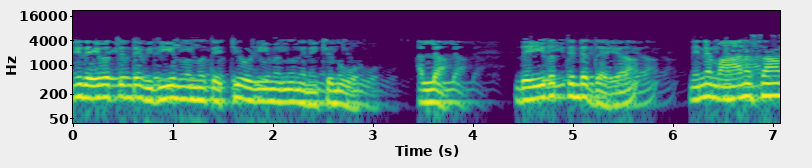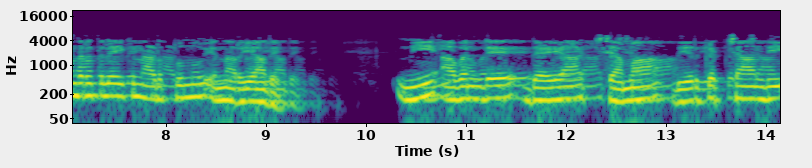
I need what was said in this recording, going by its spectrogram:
നീ ദൈവത്തിന്റെ വിധിയിൽ നിന്ന് തെറ്റി ഒഴിയുമെന്ന് നനയ്ക്കുന്നുവോ? അല്ല. ദൈവത്തിന്റെ ദയ നിന്നെ മാനസാന്തരത്തിലേക്ക് നടത്തുന്നു എന്നറിയാതെ നീ അവന്റെ ദയ ക്ഷമ ദീർഘക്ഷാന്തി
